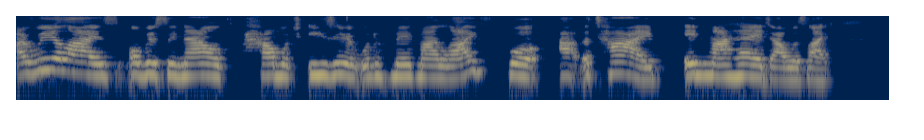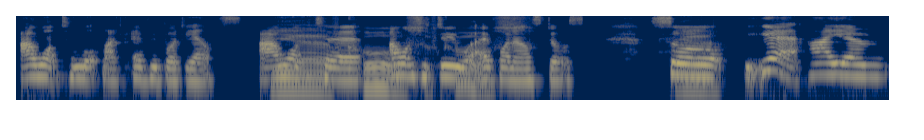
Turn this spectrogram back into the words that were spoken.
I realize obviously now how much easier it would have made my life. But at the time in my head, I was like, I want to look like everybody else. I yeah, want to, course, I want to do course. what everyone else does. So yeah. yeah, I, um,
